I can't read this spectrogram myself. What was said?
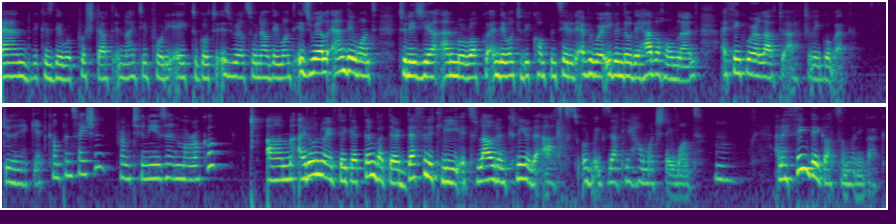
land because they were pushed out in 1948 to go to Israel. So now they want Israel and they want Tunisia and Morocco and they want to be compensated everywhere, even though they have a homeland. I think we're allowed to actually go back. Do they get compensation from Tunisia and Morocco? Um, I don't know if they get them, but they're definitely, it's loud and clear the asks of exactly how much they want. Mm and I think they got some money back.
